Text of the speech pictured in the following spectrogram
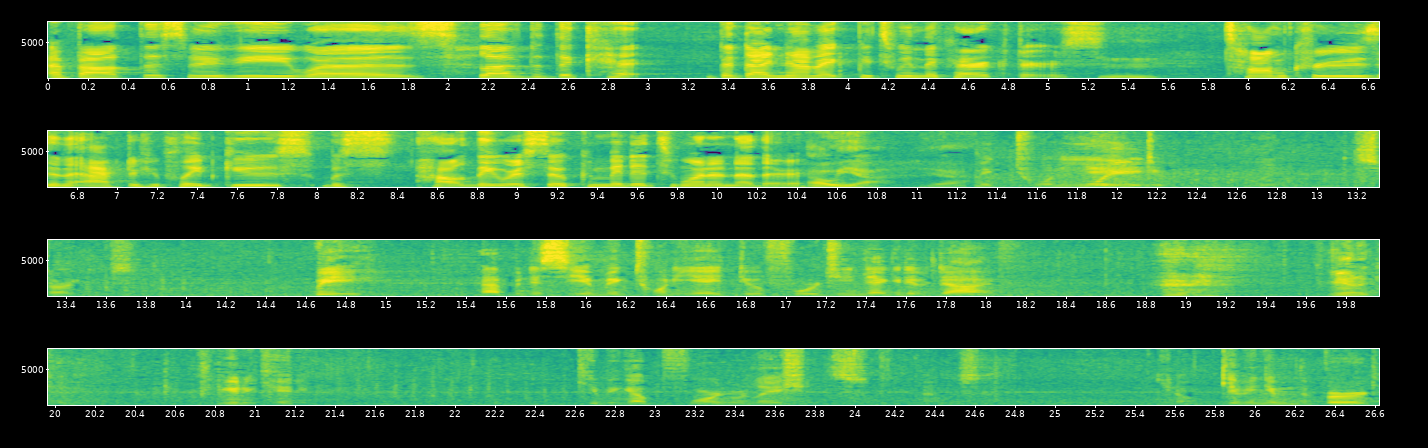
about this movie was loved the ca- the dynamic between the characters. Mm-hmm. Tom Cruise and the actor who played Goose was how they were so committed to one another. Oh yeah, yeah. MiG 28. do- Sorry, Goose. We happened to see a MiG 28 do a 4G negative dive. Communicating. Communicating. Keeping up foreign relations. I was, uh, you know, giving him the bird.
